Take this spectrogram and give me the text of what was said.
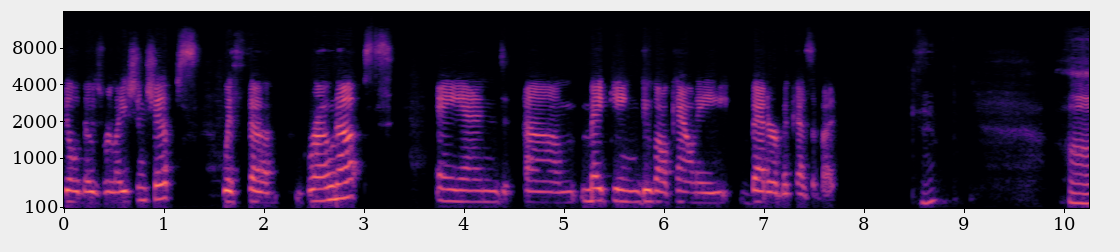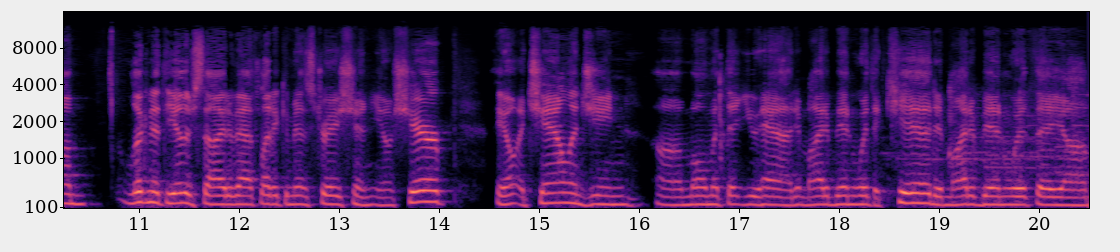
build those relationships with the grown-ups and um, making Duval County better because of it. Okay. Um, looking at the other side of athletic administration, you know, share, you know, a challenging uh, moment that you had. It might have been with a kid, it might have been with a, um,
